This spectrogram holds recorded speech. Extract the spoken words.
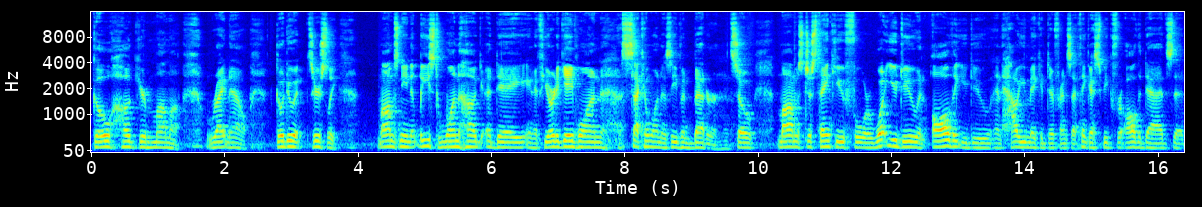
go hug your mama right now. Go do it, seriously. Moms need at least one hug a day, and if you already gave one, a second one is even better. So, moms, just thank you for what you do and all that you do and how you make a difference. I think I speak for all the dads that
